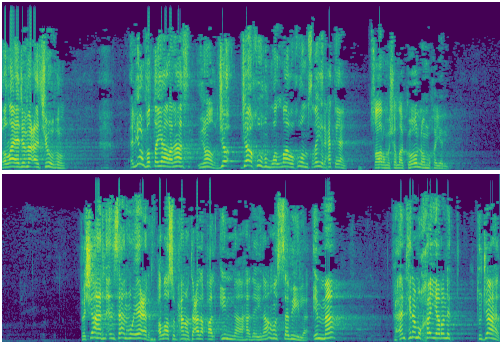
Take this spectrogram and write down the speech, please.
والله يا جماعة تشوفهم. اليوم في الطيارة ناس يناظر. جاء جاء أخوهم والله واخوهم صغير حتى يعني. صاروا ما شاء الله كلهم مخيرين. فالشاهد الإنسان هو يعرف. الله سبحانه وتعالى قال إنا هديناه السبيل. إما فأنت هنا مخير أنك تجاهد.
